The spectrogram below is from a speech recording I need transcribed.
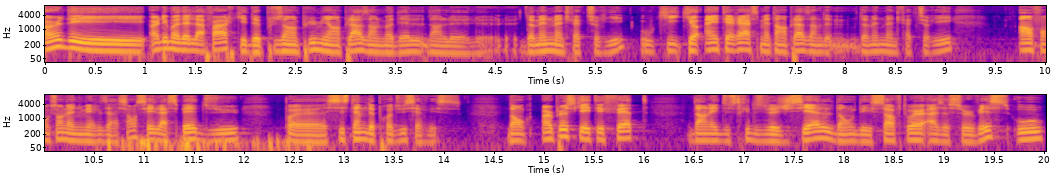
Un des, un des modèles d'affaires qui est de plus en plus mis en place dans le modèle, dans le, domaine manufacturier, ou qui, qui, a intérêt à se mettre en place dans le domaine manufacturier en fonction de la numérisation, c'est l'aspect du euh, système de produits-services. Donc, un peu ce qui a été fait dans l'industrie du logiciel, donc des software as a service, où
